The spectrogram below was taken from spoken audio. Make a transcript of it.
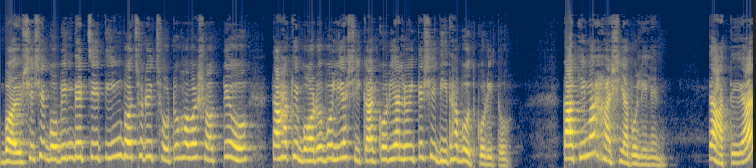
বয়সে সে গোবিন্দের চেয়ে তিন বছরের ছোট হওয়া সত্ত্বেও তাহাকে বড় বলিয়া স্বীকার করিয়া লইতে সে দ্বিধাবোধ করিত। কাকিমা হাসিয়া বলিলেন তাতে আর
